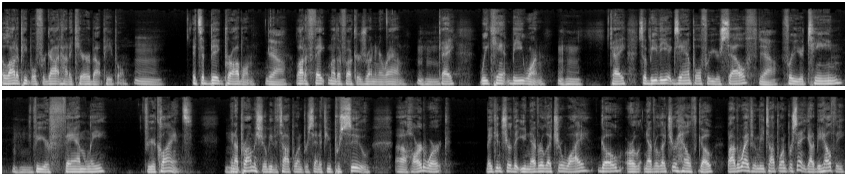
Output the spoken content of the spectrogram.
a lot of people forgot how to care about people. Mm. It's a big problem. Yeah. A lot of fake motherfuckers running around. Mm-hmm. Okay. We can't be one. Mm-hmm. Okay. So be the example for yourself, Yeah. for your team, mm-hmm. for your family, for your clients. And I promise you'll be the top 1% if you pursue uh, hard work, making sure that you never let your why go or never let your health go. By the way, if you're going to be top 1%, you got to be healthy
